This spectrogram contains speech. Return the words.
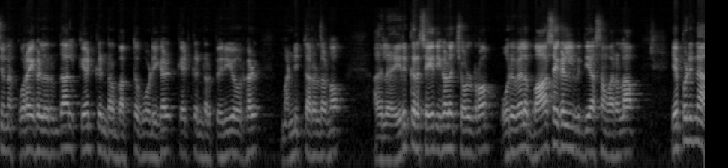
சின்ன குறைகள் இருந்தால் கேட்கின்ற பக்த கோடிகள் கேட்கின்ற பெரியோர்கள் மன்னித்தருளணும். அதில் இருக்கிற செய்திகளை சொல்கிறோம் ஒருவேளை பாஷைகளில் வித்தியாசம் வரலாம். எப்படின்னா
